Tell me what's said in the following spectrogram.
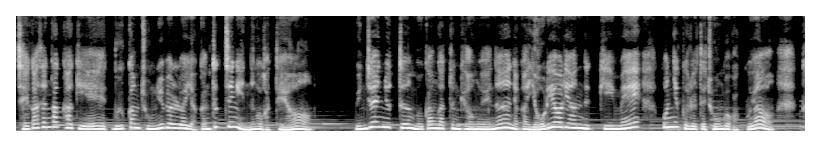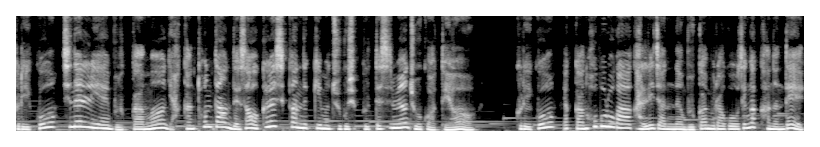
제가 생각하기에 물감 종류별로의 약간 특징이 있는 것 같아요. 윈즈앤 뉴튼 물감 같은 경우에는 약간 여리여리한 느낌의 꽃잎 그릴 때 좋은 것 같고요. 그리고 시넬리의 물감은 약간 톤 다운돼서 클래식한 느낌을 주고 싶을 때 쓰면 좋을 것 같아요. 그리고 약간 호불호가 갈리지 않는 물감이라고 생각하는데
